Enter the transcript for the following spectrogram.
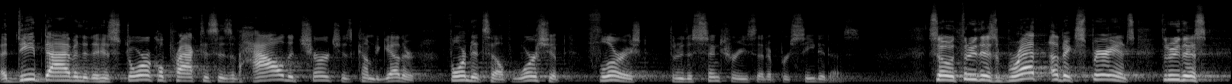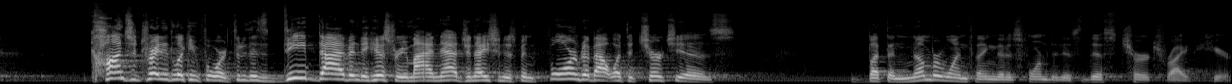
a deep dive into the historical practices of how the church has come together, formed itself, worshiped, flourished through the centuries that have preceded us. So, through this breadth of experience, through this concentrated looking forward, through this deep dive into history, my imagination has been formed about what the church is. But the number one thing that has formed it is this church right here.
